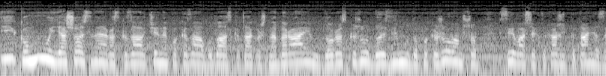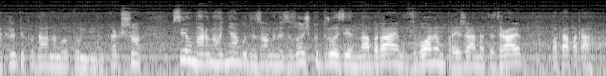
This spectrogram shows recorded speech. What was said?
і кому я щось не розказав чи не показав, будь ласка, також набираємо, дорозкажу, дозніму, допокажу вам, щоб всі ваші, як то кажуть, питання закрити по даному автомобілю. Так що всім гарного дня, будемо з вами на зв'язочку, друзі. Набираємо, дзвонимо, приїжджаємо на тест-драйв. Пока-пока.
